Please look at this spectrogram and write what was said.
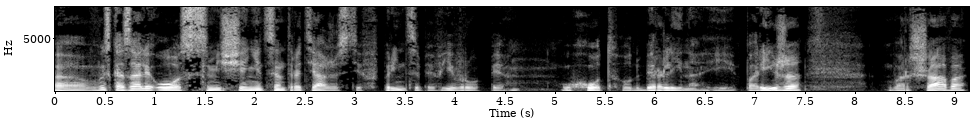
Э, вы сказали о смещении центра тяжести, в принципе, в Европе. Уход от Берлина и Парижа, Варшава.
